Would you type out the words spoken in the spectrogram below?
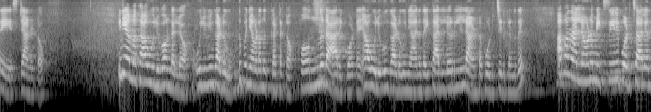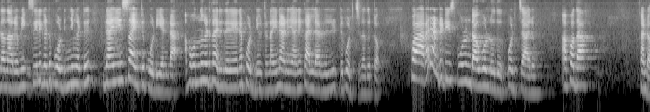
ടേസ്റ്റാണ് കേട്ടോ ഇനി നമുക്ക് ആ ഉലുവ ഉണ്ടല്ലോ. ഉലുവും കടുകും. ഇതിപ്പോൾ ഞാൻ അവിടെ നിൽക്കട്ടെ കേട്ടോ അപ്പോൾ ഒന്ന് ഡാറിക്കോട്ടെ ആ ഉലുവും കടുകും ഞാനിത് ഈ കല്ലറിലാണ് കേട്ടോ പൊടിച്ചെടുക്കേണ്ടത് അപ്പോൾ നല്ലോണം മിക്സിയിൽ പൊടിച്ചാൽ എന്താണെന്ന് എന്താണെന്നറിയോ മിക്സിയിൽ ഇങ്ങോട്ട് പൊടിഞ്ഞിങ്ങോട്ട് നൈസായിട്ട് പൊടിയണ്ട. അപ്പോൾ ഒന്നും ഇങ്ങോട്ട് തരിതരേനെ പൊടിഞ്ഞ് കിട്ടണം. അതിനാണ് ഞാൻ കല്ലറിലിട്ട് പൊടിച്ചിട്ടത് കേട്ടോ അപ്പോൾ ആകെ രണ്ട് ടീസ്പൂൺ ഉണ്ടാവുകയുള്ളൂ ഇത് പൊടിച്ചാലും. അപ്പോൾ അതാ കണ്ടോ?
